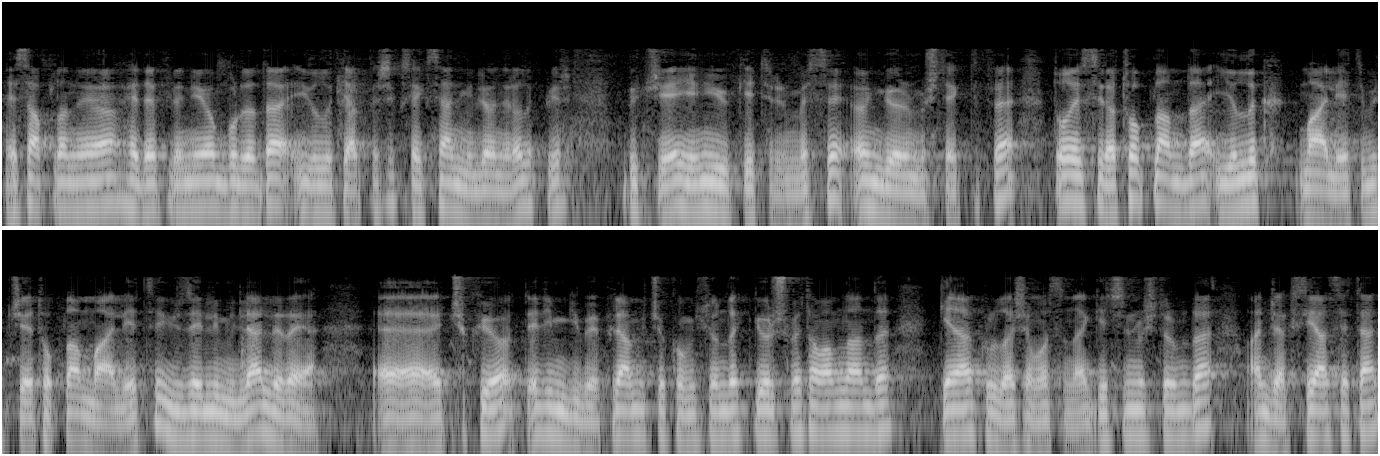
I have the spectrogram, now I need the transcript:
hesaplanıyor, hedefleniyor. Burada da yıllık yaklaşık 80 milyon liralık bir bütçeye yeni yük getirilmesi öngörülmüş teklifle. Dolayısıyla toplamda yıllık maliyeti, bütçeye toplam maliyeti 150 milyar liraya e, çıkıyor. Dediğim gibi Plan Bütçe Komisyonu'ndaki görüşme tamamlandı. Genel kurul aşamasına geçilmiş durumda. Ancak siyaseten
